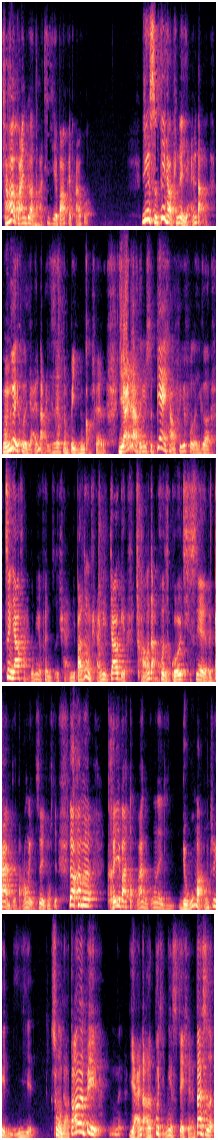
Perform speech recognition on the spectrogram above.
强化管理就要打击这些帮派团伙。因此，邓小平的严打，文革以后的严打也是这种背景中搞出来的。严打等于是变相恢复了一个镇压反革命分子的权利，把这种权利交给厂长或者国有企事业的干部、党委这些东西，让他们可以把捣乱的工人以流氓罪的名义送掉。当然，被严打的不仅仅是这些人，但是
